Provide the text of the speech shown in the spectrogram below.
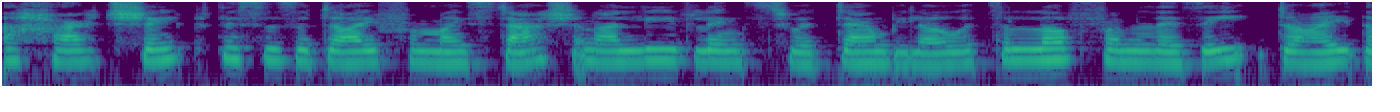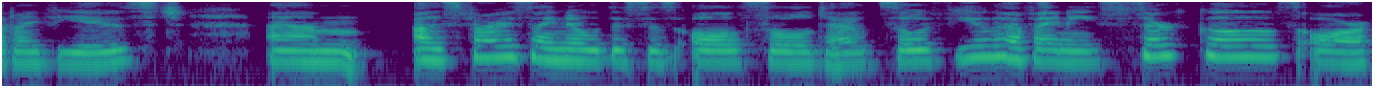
a heart shape. This is a die from my stash and I'll leave links to it down below. It's a Love from Lizzie die that I've used. Um, as far as I know, this is all sold out. So if you have any circles or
